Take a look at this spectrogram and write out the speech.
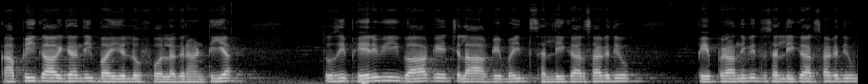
ਕਾਪੀ ਕਾਗਜ਼ਾਂ ਦੀ ਬਾਈ ਵੱਲੋਂ ਫੁੱਲ ਗਾਰੰਟੀ ਆ। ਤੁਸੀਂ ਫਿਰ ਵੀ ਵਾਹ ਕੇ ਚਲਾ ਕੇ ਬਈ ਤਸੱਲੀ ਕਰ ਸਕਦੇ ਹੋ। ਪੇਪਰਾਂ ਦੀ ਵੀ ਤਸੱਲੀ ਕਰ ਸਕਦੇ ਹੋ।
